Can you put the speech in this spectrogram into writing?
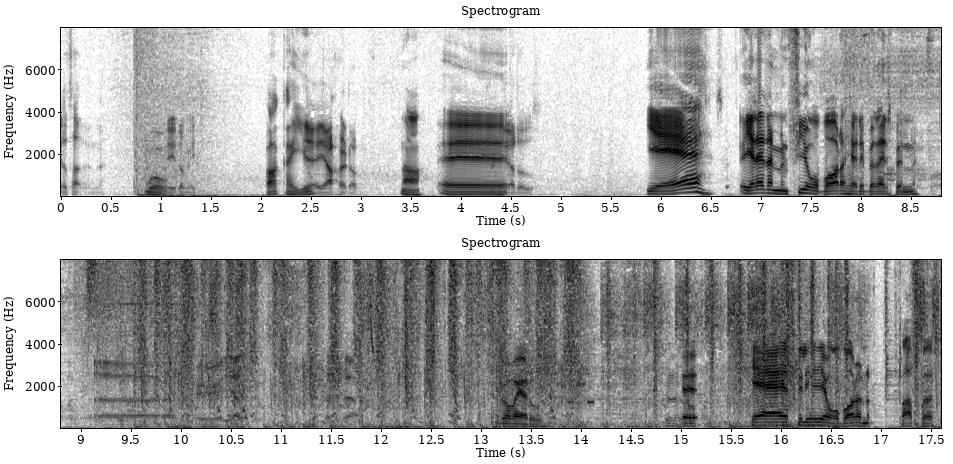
Jeg tager den. Wow. Det er dum ikke. Fuck are you? Ja, jeg er højt op. Nå. Øh. Øh, Jeg er død. ja. Jeg lader med fire robotter her. Det bliver rigtig spændende. Øh, okay, jeg, jeg tager det her. Det kan godt være, jeg er derude. Øh. Øh, ja, jeg skal lige have de her robotter dræbt først.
